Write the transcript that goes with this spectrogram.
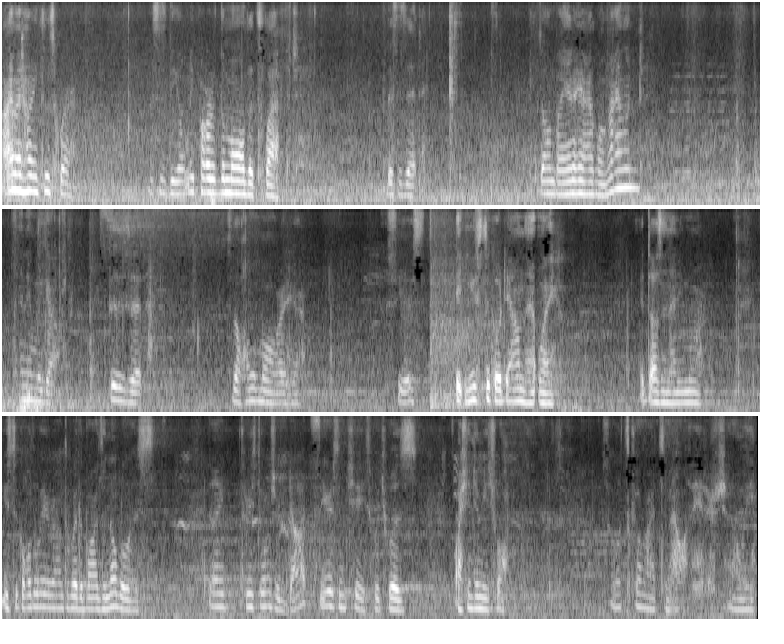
I'm at Huntington Square. This is the only part of the mall that's left. This is it. It's owned by NAI Long Island. And in we go. This is it. It's the whole mall right here. See? It used to go down that way. It doesn't anymore. It used to go all the way around to where the Barnes and Noble is. The only three stores are Dot, Sears, and Chase, which was Washington Mutual. So let's go ride some elevators, shall we?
